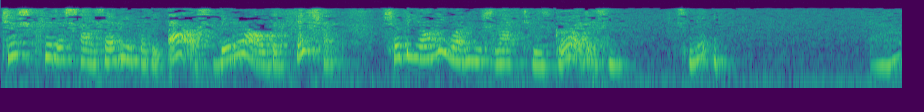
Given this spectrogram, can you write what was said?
just criticize everybody else. They're all deficient. So the only one who's left who's good is, is me. Yeah?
